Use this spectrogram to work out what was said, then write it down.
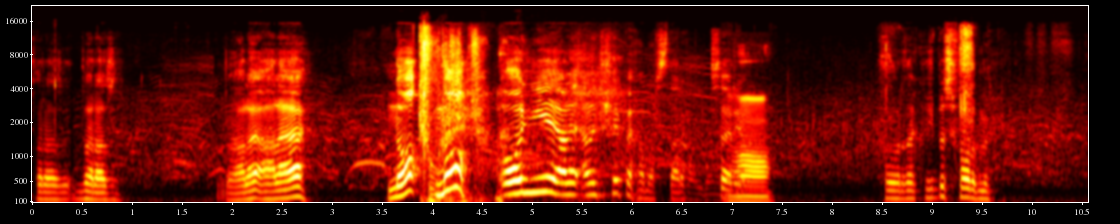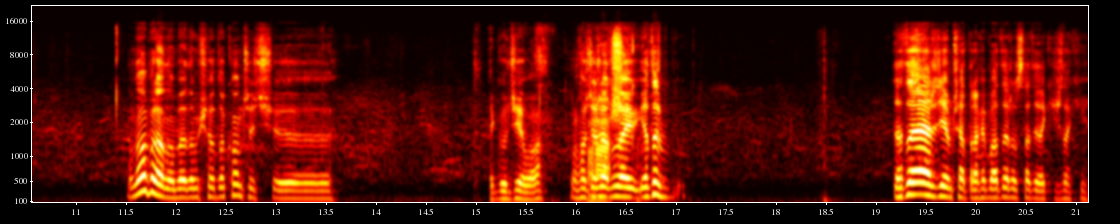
dwa razy, dwa razy. No ale, ale... No, Kurde. no! O nie, ale, ale dzisiaj pecha masz stary. Serio. No, Kurde, jakoś bez formy. No dobra, no będę musiał dokończyć yy, tego dzieła. No chociaż ja Aż. tutaj, ja też... Ja też nie wiem czy ja trafię, bo ja też ostatnio jakiś taki...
